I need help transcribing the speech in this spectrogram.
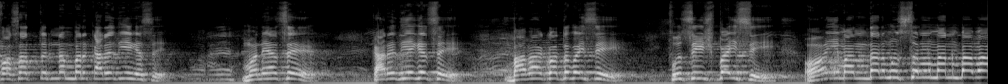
পঁচাত্তর নম্বর কারে দিয়ে গেছে। মনে আছে? কারে দিয়ে গেছে? বাবা কত পাইছে? পঁচিশ পাইছে। ও ইমানদার মুসলমান বাবা।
